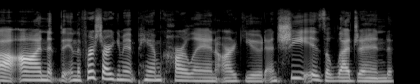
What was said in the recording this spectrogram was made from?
uh, on the, in the first argument, Pam Karlan argued, and she is a legend.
